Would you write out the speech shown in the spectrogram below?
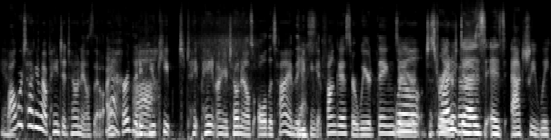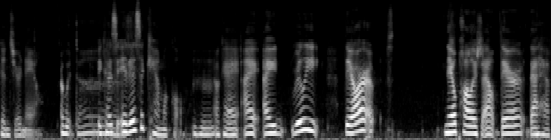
Yeah. While we're talking about painted toenails, though, I heard that if you Ah. keep t- paint on your toenails all the time, that you can get fungus or weird things, or Well, you're destroying what it does is actually weakens your nail. Oh, it does because it is a chemical. Mhm. Okay, I, I really there are nail polish out there that have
